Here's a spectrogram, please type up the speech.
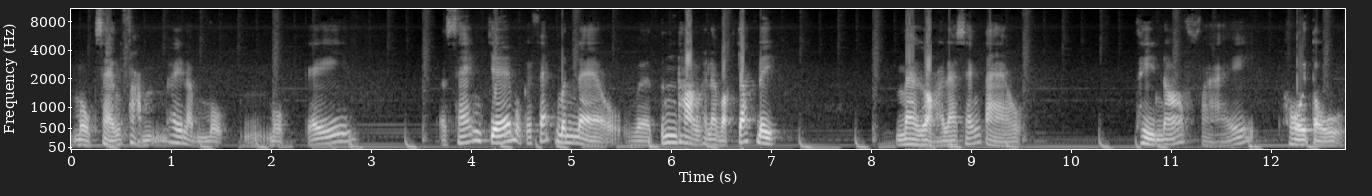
một sản phẩm hay là một một cái ờ, sáng chế một cái phát minh nào về tinh thần hay là vật chất đi mà gọi là sáng tạo thì nó phải hội tụ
